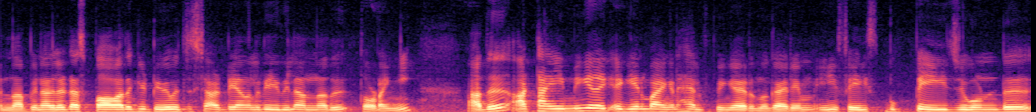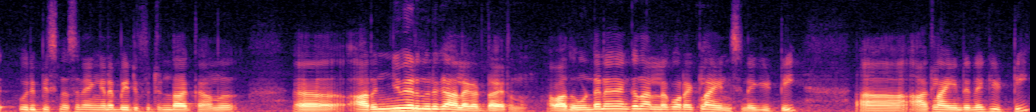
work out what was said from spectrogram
എന്നാൽ പിന്നെ അതിൽ ഡെസ്പ് ആവാതെ കിട്ടിയത് വെച്ച് സ്റ്റാർട്ട് ചെയ്യാനുള്ള രീതിയിൽ അന്ന് അത് തുടങ്ങി. അത് ആ ടൈമിങ് അഗെയിൻ ഭയങ്കര ഹെൽപ്പിംഗ് ആയിരുന്നു. കാര്യം ഈ ഫേസ്ബുക്ക് പേജ് കൊണ്ട് ഒരു ബിസിനസ്സിന് എങ്ങനെ ബെനിഫിറ്റ് ഉണ്ടാക്കാമെന്ന് അറിഞ്ഞു വരുന്നൊരു കാലഘട്ടമായിരുന്നു. അപ്പോൾ അതുകൊണ്ട് തന്നെ ഞങ്ങൾക്ക് നല്ല കുറേ ക്ലയൻസിനെ കിട്ടി. ആ ക്ലയന്റിനെ കിട്ടി.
